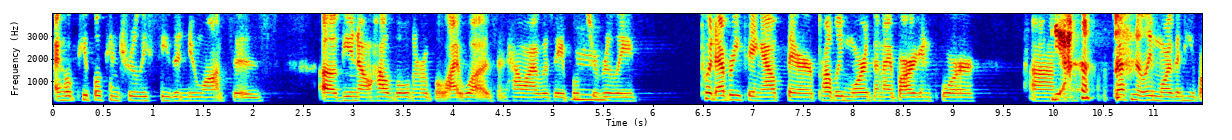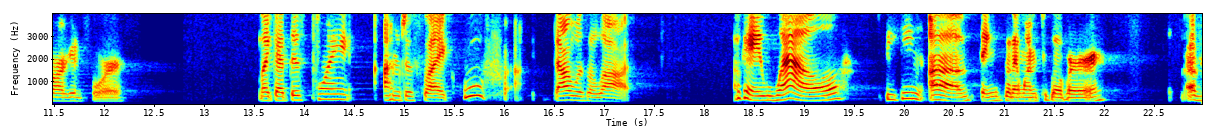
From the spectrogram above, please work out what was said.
I hope people can truly see the nuances of, you know, how vulnerable I was and how I was able mm. to really put everything out there, probably more than I bargained for. Um, yeah. definitely more than he bargained for. Like at this point, I'm just like, whew, that was a lot. Okay, well, speaking of things that I wanted to go over of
